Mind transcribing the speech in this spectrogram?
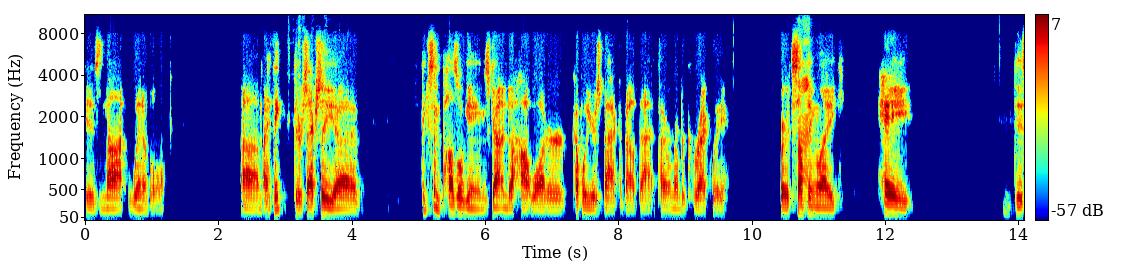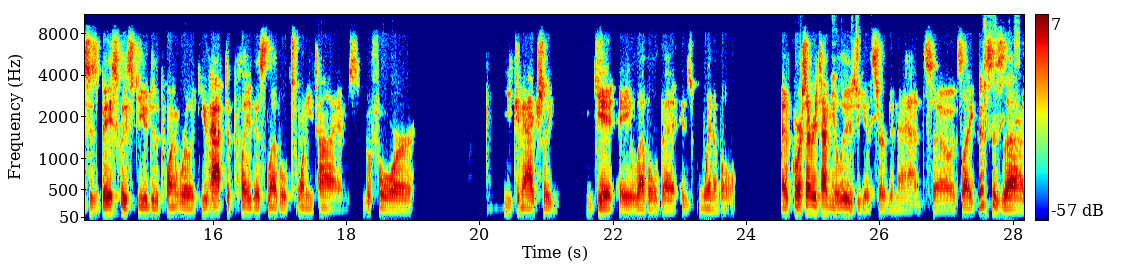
is not winnable um, i think there's actually uh, think some puzzle games got into hot water a couple years back about that, if I remember correctly, where it's something huh. like, hey, this is basically skewed to the point where like you have to play this level 20 times before you can actually get a level that is winnable. And of course, every time you lose, you get served an ad. So it's like this is uh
